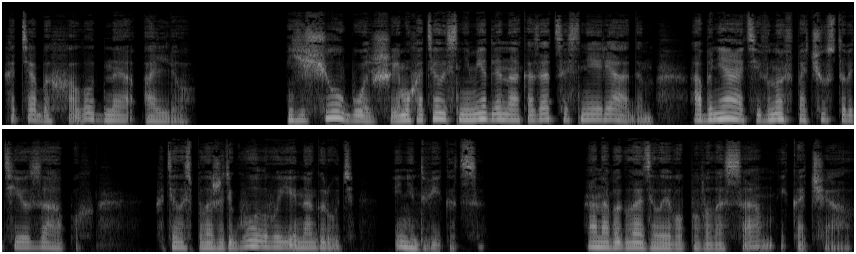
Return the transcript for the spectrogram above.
Хотя бы холодное «Алло». Еще больше ему хотелось немедленно оказаться с ней рядом, обнять и вновь почувствовать ее запах. Хотелось положить голову ей на грудь и не двигаться. Она выгладила его по волосам и качала.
